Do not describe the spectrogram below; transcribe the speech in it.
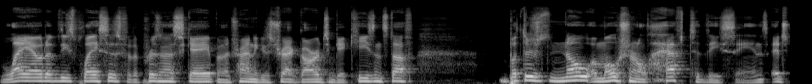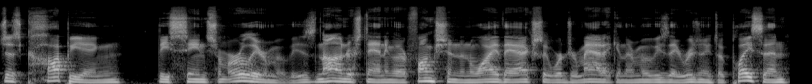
layout of these places for the prison escape, and they're trying to distract guards and get keys and stuff. But there's no emotional heft to these scenes. It's just copying these scenes from earlier movies, not understanding their function and why they actually were dramatic in their movies they originally took place in,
